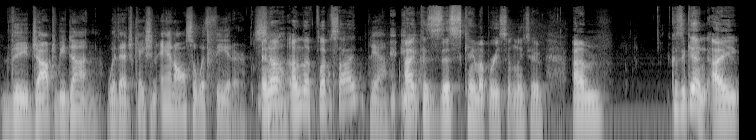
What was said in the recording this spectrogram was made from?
the job to be done with education and also with theater. And on, on the flip side, yeah, because this came up recently too. Because again, I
